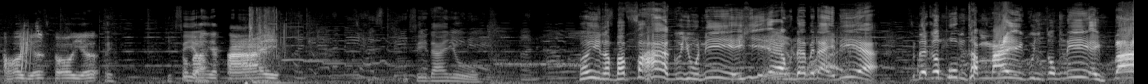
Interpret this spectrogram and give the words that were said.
เขาเอาเยอะเขาเอาเยอะคิกเขาซี่เหรกำอลังจะตายคิกซี่ได้อยู่ เฮ้ยแล้วบัฟฟ้ากูอยู่นี่ไอ้เหี้ยมึงเดินไปไหนเนี่ยมึงเดินเข้าพุ่มทำไมกูอยู่ตรงนี้ไอ้บ้า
